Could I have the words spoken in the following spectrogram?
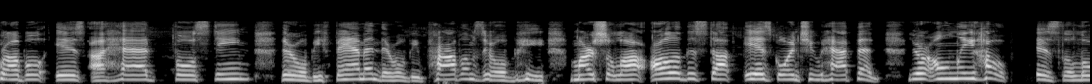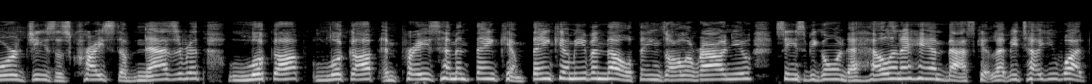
Trouble is ahead, full steam. There will be famine. There will be problems. There will be martial law. All of this stuff is going to happen. Your only hope is the Lord Jesus Christ of Nazareth. Look up, look up and praise him and thank him. Thank him even though things all around you seems to be going to hell in a handbasket. Let me tell you what,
